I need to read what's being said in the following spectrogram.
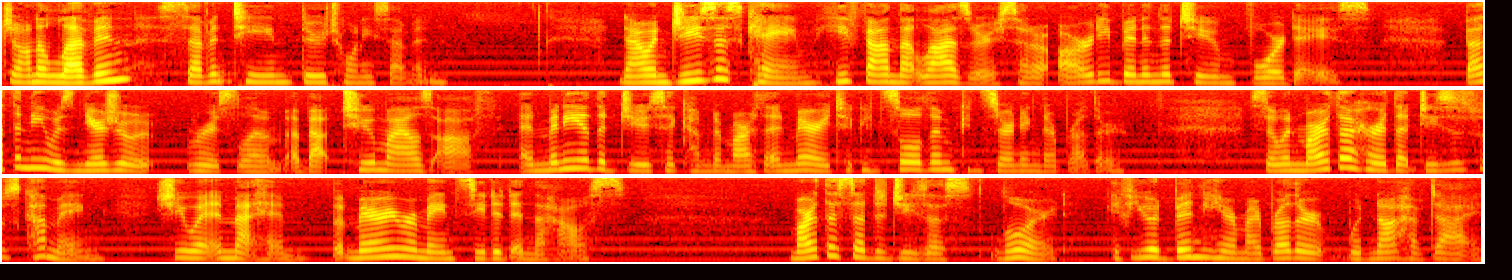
John 11, 17 through 27. Now, when Jesus came, he found that Lazarus had already been in the tomb four days. Bethany was near Jerusalem, about two miles off, and many of the Jews had come to Martha and Mary to console them concerning their brother. So when Martha heard that Jesus was coming, she went and met him, but Mary remained seated in the house. Martha said to Jesus, Lord, if you had been here, my brother would not have died.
